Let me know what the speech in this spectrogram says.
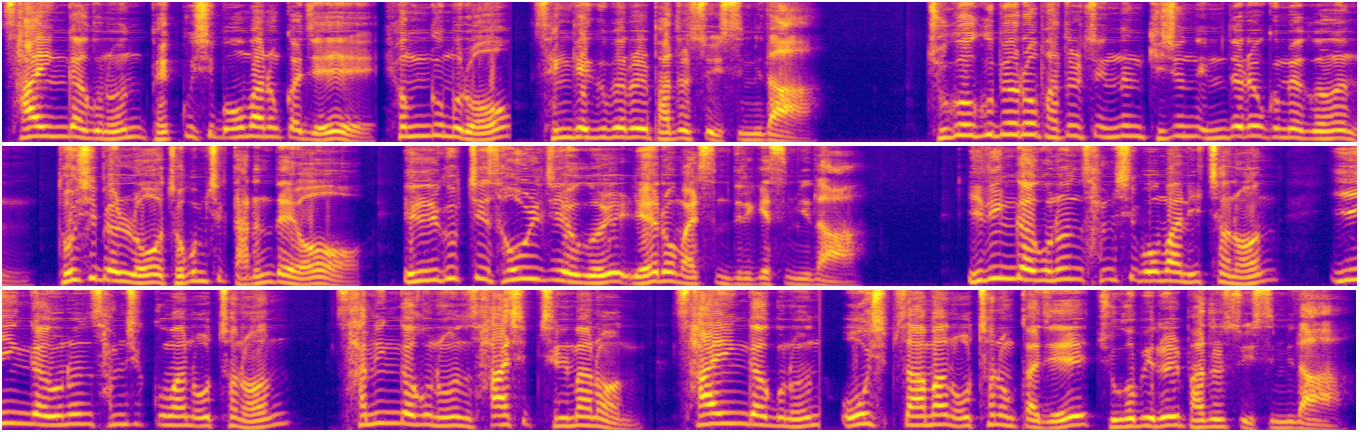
4인 가구는 195만원까지 현금으로 생계급여를 받을 수 있습니다. 주거급여로 받을 수 있는 기준 임대료 금액은 도시별로 조금씩 다른데요. 1급지 서울 지역을 예로 말씀드리겠습니다. 1인 가구는 35만 2천 원, 2인 가구는 39만 5천 원, 3인 가구는 47만 원, 4인 가구는 54만 5천 원까지 주거비를 받을 수 있습니다.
